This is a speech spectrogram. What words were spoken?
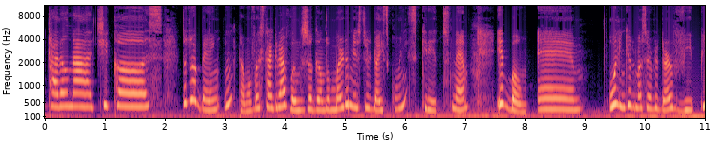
caronáticos? Tudo bem? Então, eu vou estar gravando jogando Murder Mystery 2 com inscritos, né? E, bom, é... O link do meu servidor VIP,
